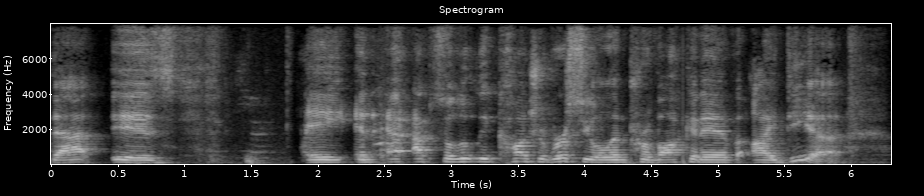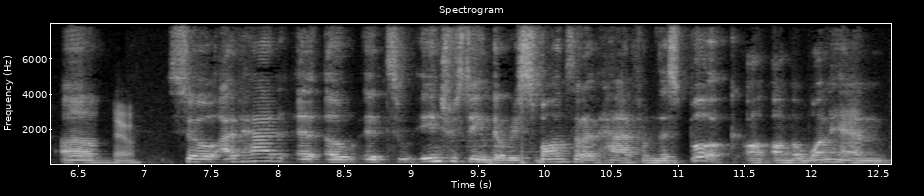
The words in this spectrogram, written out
that is a an absolutely controversial and provocative idea. Um, yeah. So I've had a, a, it's interesting the response that I've had from this book. On, on, the one hand,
